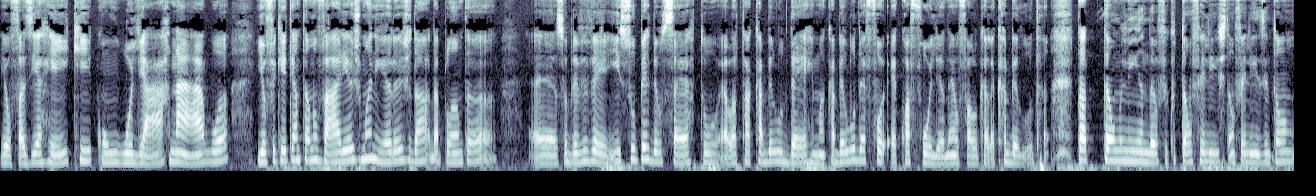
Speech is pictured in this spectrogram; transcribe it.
Eu fazia reiki com o olhar na água e eu fiquei tentando várias maneiras da, da planta é, sobreviver. E super deu certo. Ela tá cabeludérrima. Cabeluda é, é, com a folha, né? Eu falo que ela é cabeluda. tá tão linda, eu fico tão feliz, tão feliz. Então,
